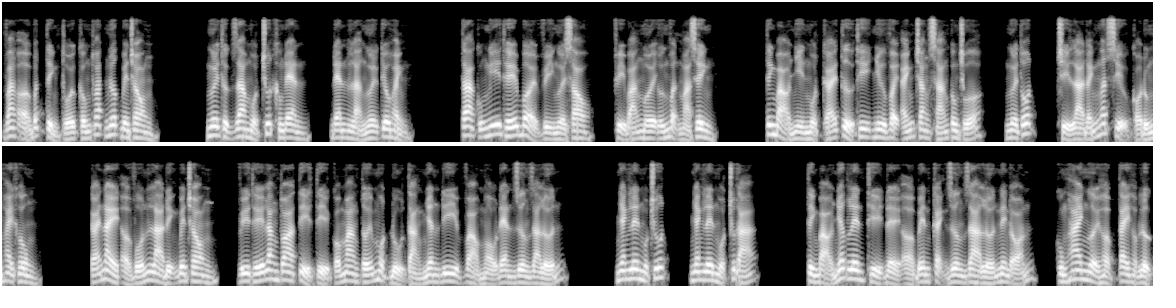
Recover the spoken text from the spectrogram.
vang ở bất tỉnh tối cống thoát nước bên trong. Ngươi thực ra một chút không đen đen là ngươi tiêu hành. Ta cũng nghĩ thế bởi vì người sau, phỉ báng mới ứng vận mà sinh tinh bảo nhìn một cái tử thi như vậy ánh trăng sáng công chúa, người tốt, chỉ là đánh ngất xịu có đúng hay không? Cái này ở vốn là định bên trong, vì thế lăng toa tỷ tỷ có mang tới một đủ tảng nhân đi vào màu đen dương da lớn. Nhanh lên một chút, nhanh lên một chút á. Tình bảo nhấc lên thì để ở bên cạnh dương da lớn nên đón, cùng hai người hợp tay hợp lực,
